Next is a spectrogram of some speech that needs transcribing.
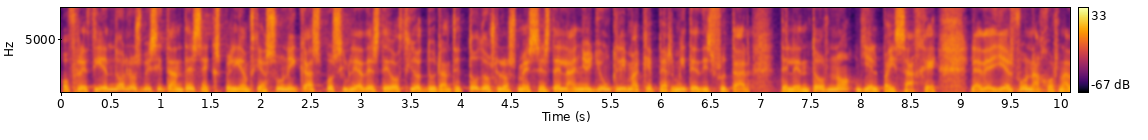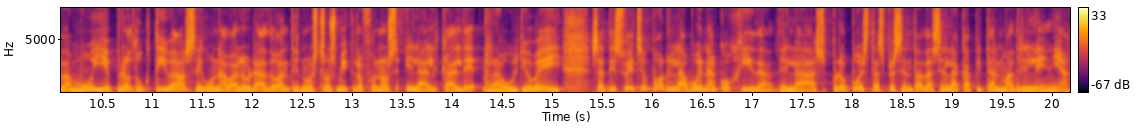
ofreciendo a los visitantes experiencias únicas, posibilidades de ocio durante todos los meses del año y un clima que permite disfrutar del entorno y el paisaje. La de ayer fue una jornada muy productiva, según ha valorado ante nuestros micrófonos el alcalde Raúl Llobey. Satisfecho por la buena acogida de las propuestas presentadas en la capital madrileña.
